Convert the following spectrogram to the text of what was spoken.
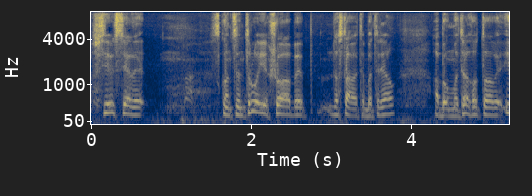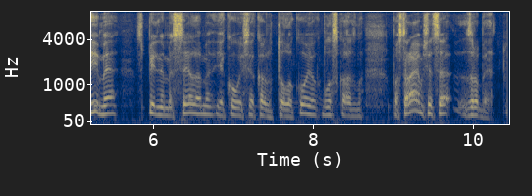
всі сили сконцентрує, що аби доставити матеріал, аби матеріал готовий. І ми спільними силами, якогось, я кажу, толокою, як було сказано, постараємося це зробити.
